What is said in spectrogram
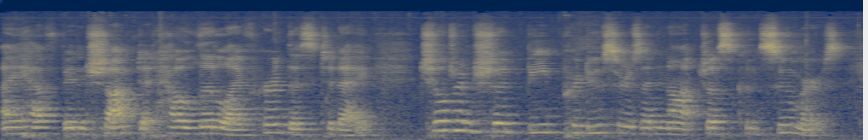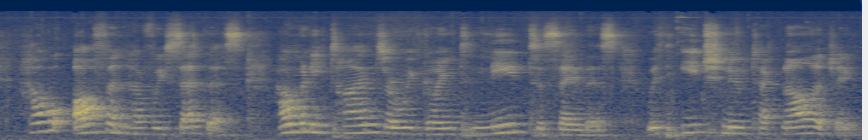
I have been shocked at how little I've heard this today. Children should be producers and not just consumers. How often have we said this? How many times are we going to need to say this with each new technology?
